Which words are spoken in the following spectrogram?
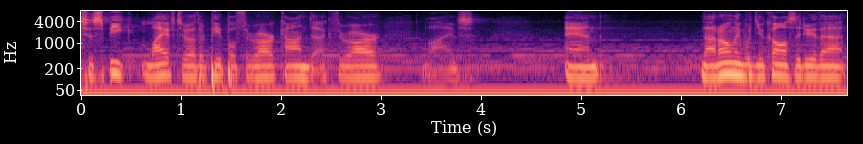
to speak life to other people through our conduct, through our lives. And not only would you call us to do that,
